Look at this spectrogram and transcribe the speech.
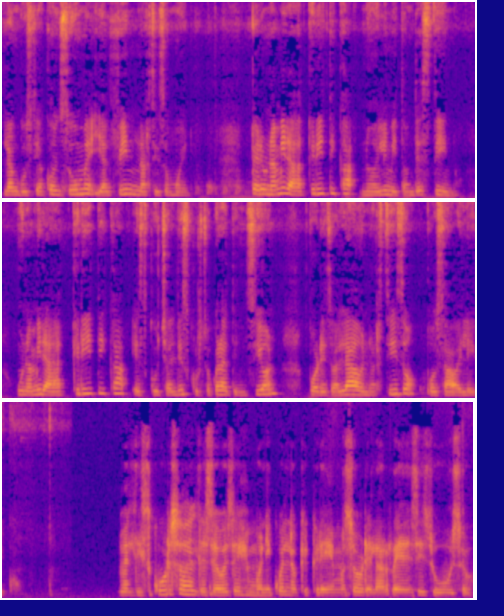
la angustia consume y al fin Narciso muere. Pero una mirada crítica no delimita un destino, una mirada crítica escucha el discurso con atención, por eso al lado de Narciso posaba el eco. El discurso del deseo es hegemónico en lo que creemos sobre las redes y su uso,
